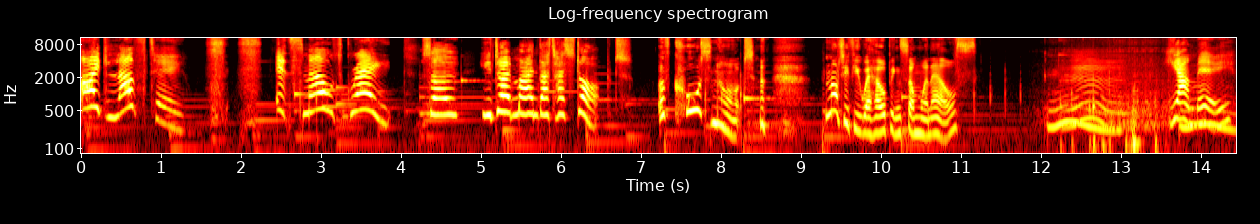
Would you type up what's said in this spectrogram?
I'd love to. It smells great. So, you don't mind that I stopped? Of course not. not if you were helping someone else. Mmm. Yummy.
